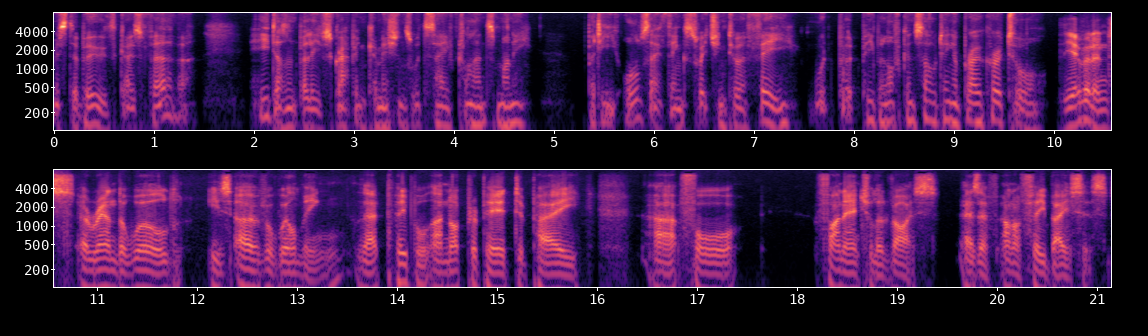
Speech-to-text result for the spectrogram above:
Mr. Booth goes further. He doesn't believe scrapping commissions would save clients money, but he also thinks switching to a fee would put people off consulting a broker at all. The evidence around the world is overwhelming that people are not prepared to pay uh, for financial advice as a, on a fee basis.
